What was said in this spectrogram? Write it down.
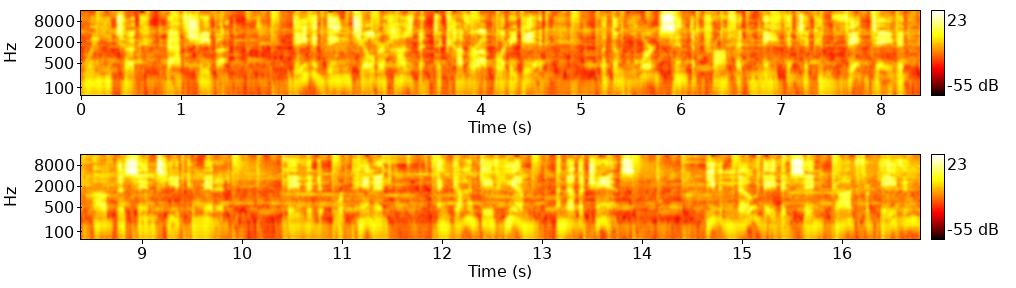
when he took Bathsheba. David then killed her husband to cover up what he did. But the Lord sent the prophet Nathan to convict David of the sins he had committed. David repented, and God gave him another chance. Even though David sinned, God forgave him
